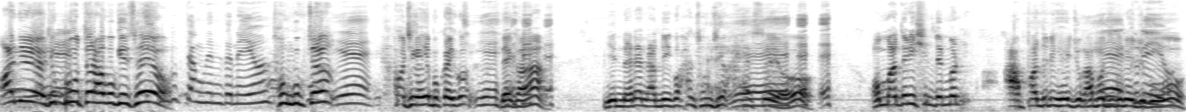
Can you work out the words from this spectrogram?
아니 지금 무엇들 하고 계세요? 청국장 만드네요. 청국장? 예. 한번 제가 해볼까 이거? 예. 내가 옛날에 나도 이거 한 솜씨 했어요. 엄마들이 힘들면 아빠들이 해주고 아버지들이 예, 해주고 그래요.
